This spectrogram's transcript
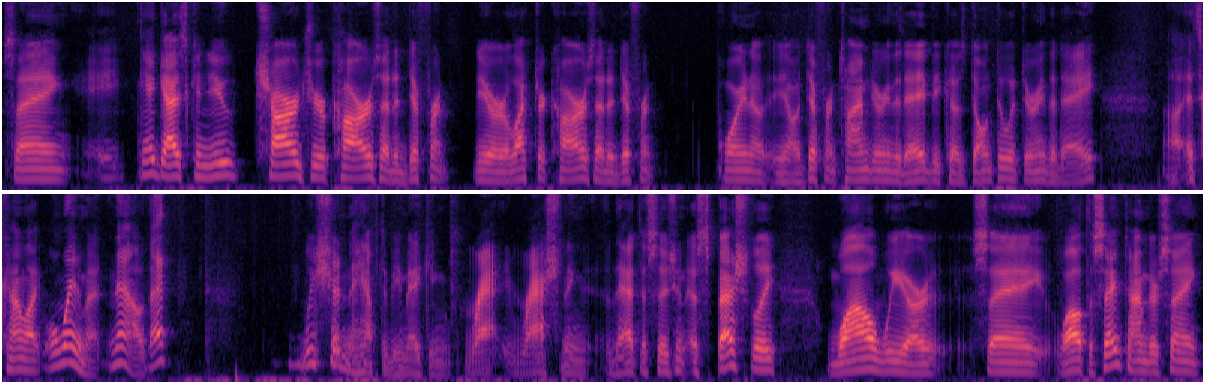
saying, "Hey guys, can you charge your cars at a different, your electric cars at a different point, of, you know, a different time during the day because don't do it during the day." Uh, it's kind of like, well, wait a minute, now that we shouldn't have to be making ra- rationing that decision, especially while we are saying, while at the same time they're saying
